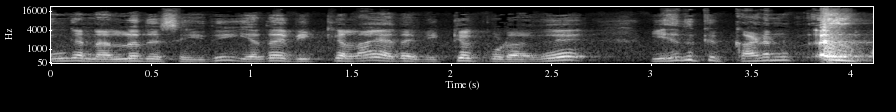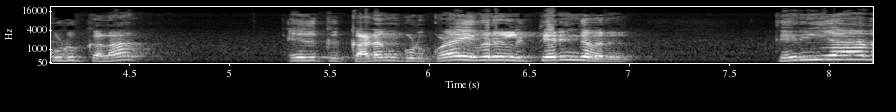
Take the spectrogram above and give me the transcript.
எங்கே நல்லது செய்யுது எதை விற்கலாம் எதை விற்கக்கூடாது எதுக்கு கடன் கொடுக்கலாம் எதுக்கு கடன் கொடுக்கலாம் இவர்களுக்கு தெரிந்தவர்கள். தெரியாத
